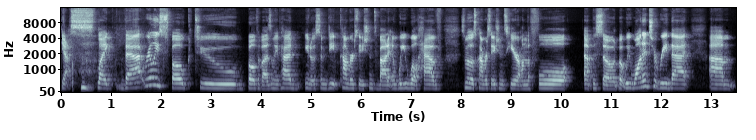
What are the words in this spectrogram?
Yes, hmm. like that really spoke to both of us. And we've had, you know, some deep conversations about it. And we will have some of those conversations here on the full episode. But we wanted to read that um,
